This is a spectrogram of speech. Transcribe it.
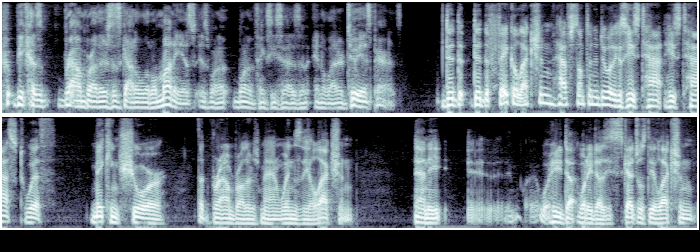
because Brown Brothers has got a little money is, is one of, one of the things he says in, in a letter to his parents. Did the, did the fake election have something to do with it? Because he's, ta- he's tasked with making sure that Brown Brothers man wins the election. And he, what he does, what he does, he schedules the election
